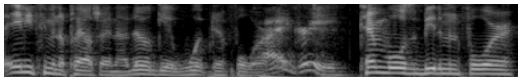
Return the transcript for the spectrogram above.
any team in the playoffs right now. They'll get whipped in four. I agree. Timberwolves will beat them in four.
